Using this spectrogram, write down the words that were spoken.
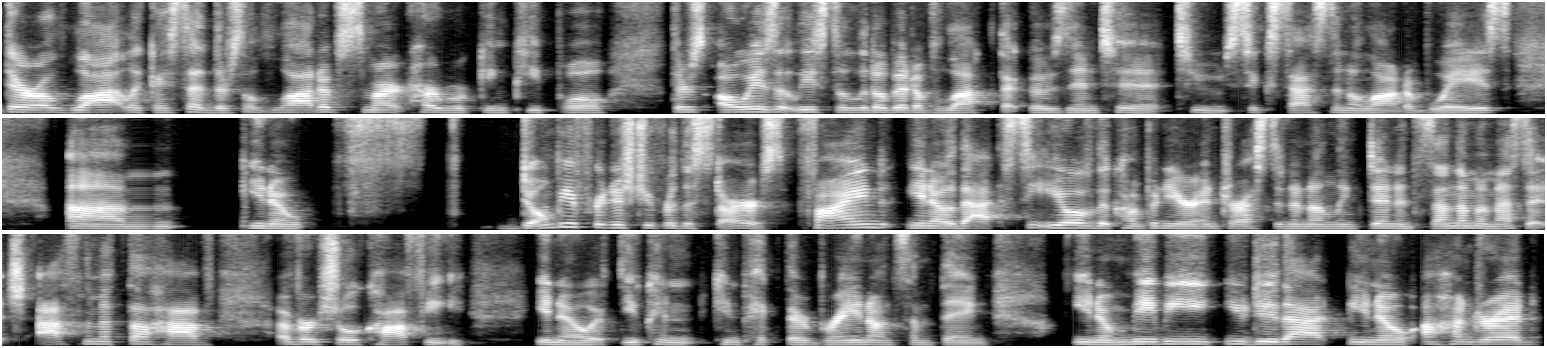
there are a lot like i said there's a lot of smart hardworking people there's always at least a little bit of luck that goes into to success in a lot of ways um, you know don't be afraid to shoot for the stars. Find, you know, that CEO of the company you're interested in on LinkedIn and send them a message. Ask them if they'll have a virtual coffee, you know, if you can can pick their brain on something. You know, maybe you do that, you know, 100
